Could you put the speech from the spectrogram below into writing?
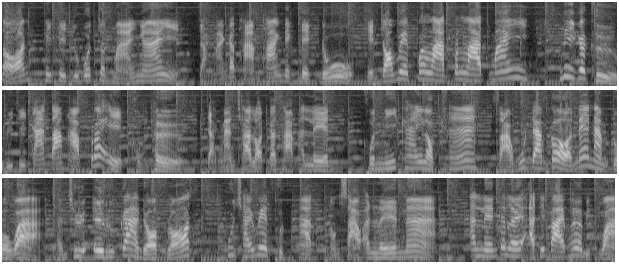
สรที่ติดอยู่บนจดหมายไง จากนั้นก็ถามทางเด็กๆดู เห็นจอมเวทประหลาดประหลาดไหม นี่ก็คือวิธีการตามหาพระเอกของเธอ จากนั้นชาร์ลอตก็ถามอันเลน คนนี้ใครหรอกคะ สาวฮูดดำก็แนะนำตัวว่า ฉันชื่อเอรูกาดอฟลอสผู้ใช้เวทฝึกหัดน้องสาวอันเลนน่ะอันเลนก็เลยอธิบายเพิ่มอีกว่า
